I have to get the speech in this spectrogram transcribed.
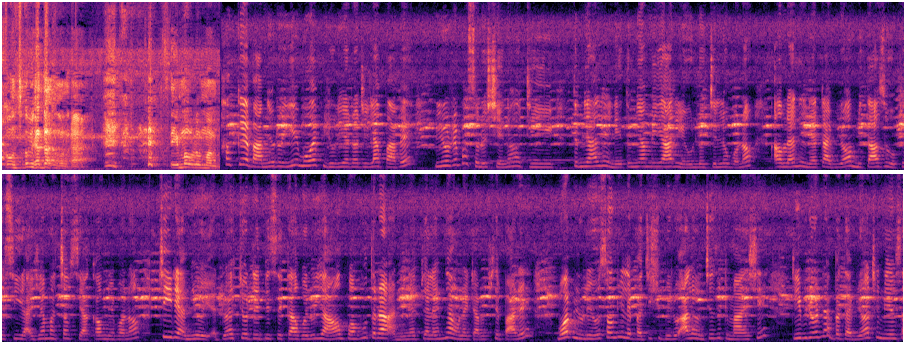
အကုန်ဆုံးပြတ်တော့လားစေမုတ်လို့မဟုတ်ကဲ့ ပါမျိုးတို့ရေမိုးရဲ့ဗီဒီယိုလေးကတော့ဒီလောက်ပါပဲဗီဒီယိုတစ်ပတ်ဆိုလို့ရှိရင်တော့ဒီသူများလင့်နေသူများမယားတွေကိုလွတ်ကျင်လို့ပေါ့နော်အောက်လန်းနေနဲ့တိုက်ပြီးတော့မိသားစုကိုဖျက်ဆီးရအရင်မှကြောက်စရာကောင်းနေပေါ့နော်ကြည့်တဲ့အမျိုးကြီးအတွက်ကြိုတင်ပစ္စည်းကောက်ွယ်လို့ရအောင်ဘဟုတရအနေနဲ့ပြန်လဲညှောင်းလိုက်တာပဲဖြစ်ပါတယ်မိုးဗီဒီယိုလေးကိုဆုံးဖြတ်လိုက်ပါကြည့်ရှုပြီးလို့အားလုံးကျေးဇူးတင်ပါတယ်ရှင်ဒီဗီဒီယိုနဲ့ပတ်သက်ပြီးတော့ထင်မြင်စ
